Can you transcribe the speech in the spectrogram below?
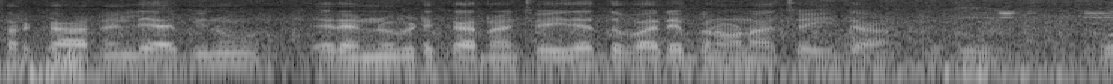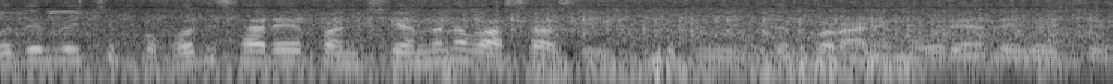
ਸਰਕਾਰ ਨੇ ਲਿਆ ਵੀ ਇਹਨੂੰ ਰੈਨੋਵੇਟ ਕਰਨਾ ਚਾਹੀਦਾ ਦੁਬਾਰੇ ਬਣਾਉਣਾ ਚਾਹੀਦਾ ਜੀ। ਉਹਦੇ ਵਿੱਚ ਬਹੁਤ ਸਾਰੇ ਪੰਛੀਆਂ ਦਾ ਨਿਵਾਸਾ ਸੀ। ਉਹਦੇ ਪੁਰਾਣੇ ਮੋਹਰਿਆਂ ਦੇ ਵਿੱਚ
